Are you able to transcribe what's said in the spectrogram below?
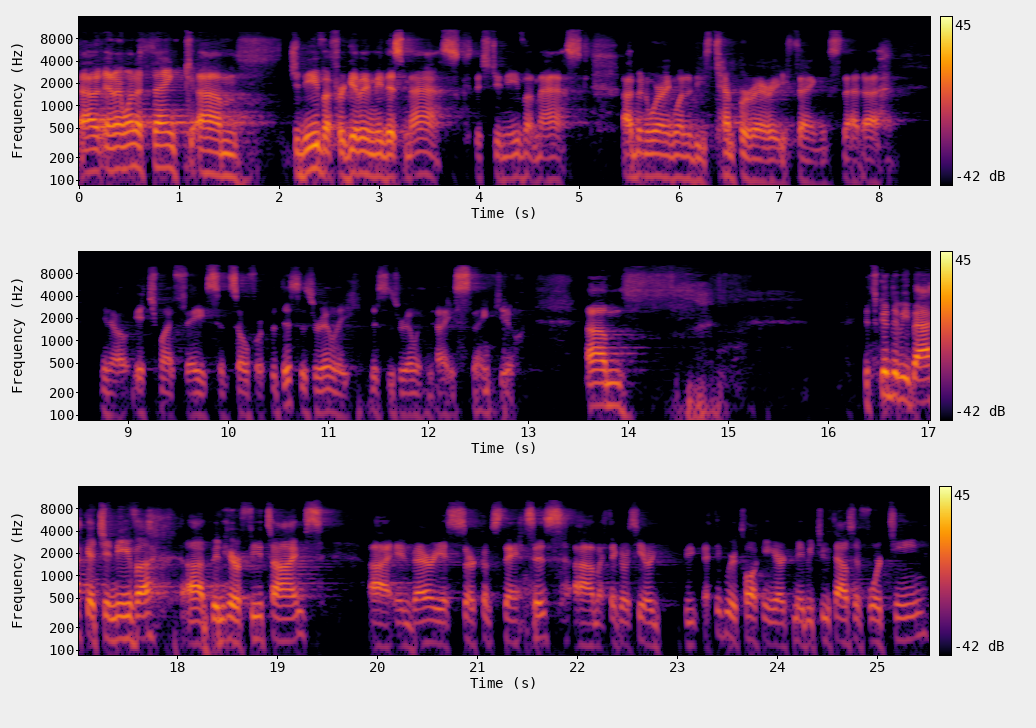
Uh, and I want to thank um, Geneva for giving me this mask, this Geneva mask. I've been wearing one of these temporary things that, uh, you know, itch my face and so forth. But this is really, this is really nice. Thank you. Um, it's good to be back at Geneva. Uh, I've been here a few times uh, in various circumstances. Um, I think I was here, I think we were talking, Eric, maybe 2014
